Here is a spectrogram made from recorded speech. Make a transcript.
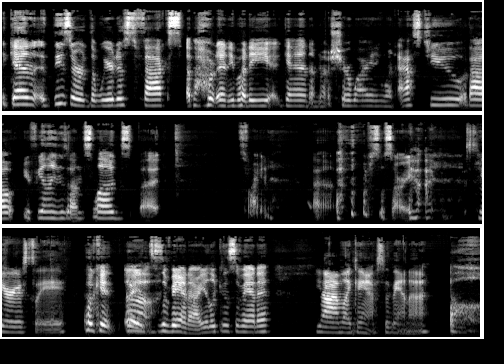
again, these are the weirdest facts about anybody. Again, I'm not sure why anyone asked you about your feelings on slugs, but it's fine. Uh, I'm so sorry. Seriously. Okay, wait, Ugh. Savannah. Are you looking at Savannah? Yeah, I'm looking at Savannah. Oh,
